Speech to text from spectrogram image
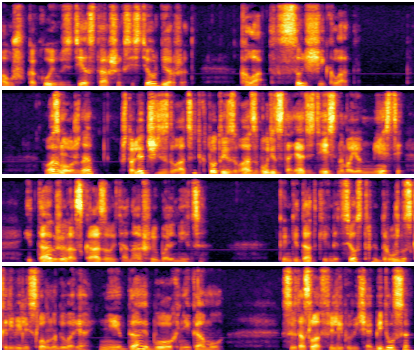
А уж в какой узде старших сестер держит. Клад, сущий клад. Возможно, что лет через двадцать кто-то из вас будет стоять здесь, на моем месте, и также рассказывать о нашей больнице. Кандидатки в медсестры дружно скривились, словно говоря, «Не дай бог никому!» Святослав Филиппович обиделся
